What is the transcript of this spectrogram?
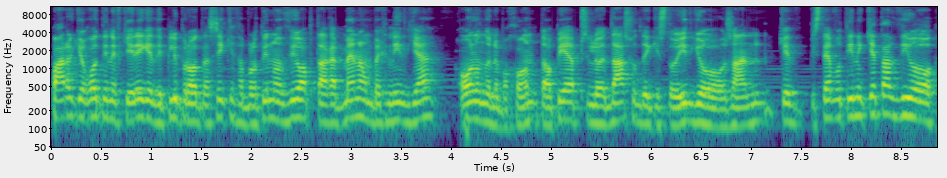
πάρω κι εγώ την ευκαιρία για διπλή πρόταση και θα προτείνω δύο από τα αγαπημένα μου παιχνίδια όλων των εποχών, τα οποία ψιλοεντάσσονται και στο ίδιο ζάνερ και πιστεύω ότι είναι και τα δύο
